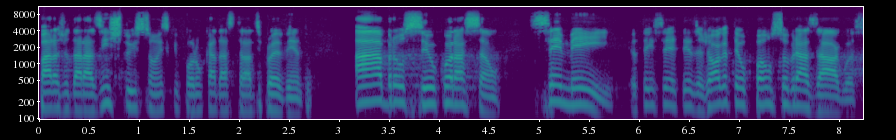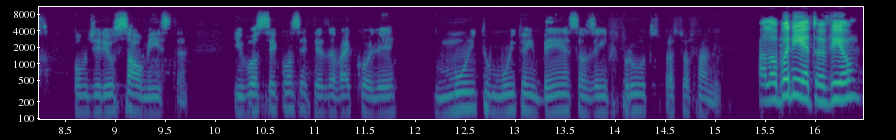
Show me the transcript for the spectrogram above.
para ajudar as instituições que foram cadastradas para o evento. Abra o seu coração, semeie, eu tenho certeza, joga teu pão sobre as águas, como diria o salmista, e você com certeza vai colher muito, muito em bênçãos, em frutos para sua família. Falou bonito, viu?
